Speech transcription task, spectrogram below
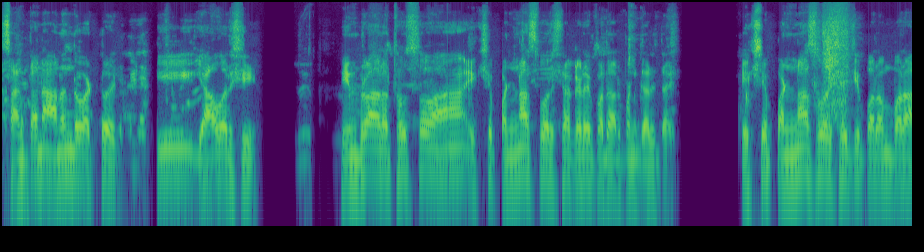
सांगताना आनंद वाटतोय की यावर्षी पिंपळा रथोत्सव हा एकशे पन्नास वर्षाकडे पदार्पण करीत आहेत. एकशे पन्नास वर्षाची परंपरा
